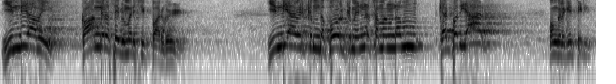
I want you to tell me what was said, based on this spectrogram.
இந்தியாவை காங்கிரஸை விமர்சிப்பார்கள். இந்தியாவிற்கும் இந்த போருக்கும் என்ன சம்பந்தம்? கேட்பது யார்? உங்களுக்கே தெரியும்.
